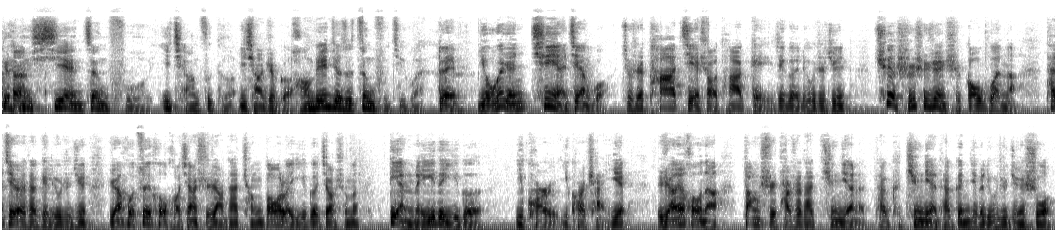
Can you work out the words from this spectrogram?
跟县政府一墙之隔，一墙之隔，旁边就是政府机关。对，有个人亲眼见过，就是他介绍他给这个刘志军，确实是认识高官呢。他介绍他给刘志军，然后最后好像是让他承包了一个叫什么电煤的一个一块一块产业。然后呢，当时他说他听见了，他听见他跟这个刘志军说，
